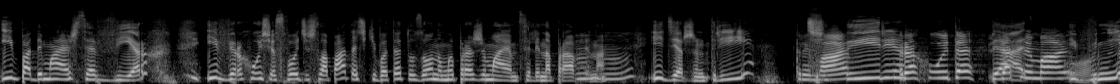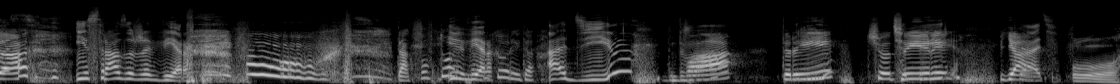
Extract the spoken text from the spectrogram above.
И поднимаешься вверх. И вверху еще сводишь лопаточки. Вот эту зону мы прожимаем целенаправленно. Мгм. И держим. Три, Тримаємо. четыре. Рахуйте, я П'ять. тримаю. І вниз. Так. И сразу же вверх. Фух. Так, повторюйте, І вверх. повторюйте. Один, Два, два, три, три, чотири, четыре, п'ять. пять. О,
